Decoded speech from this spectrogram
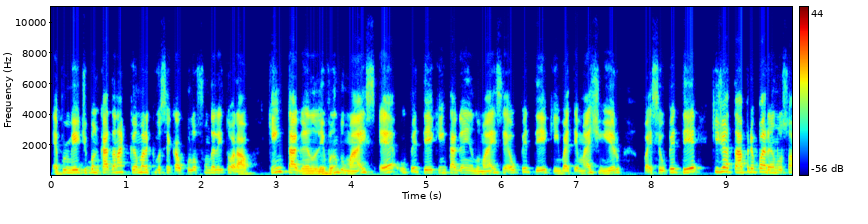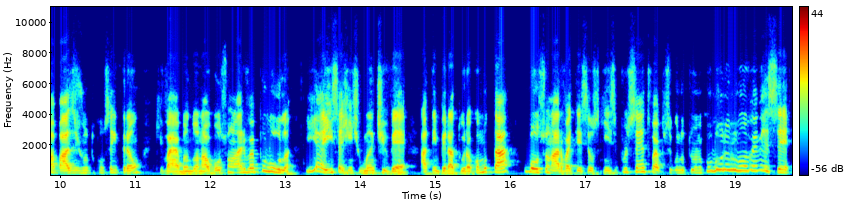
É por meio de bancada na Câmara que você calcula o fundo eleitoral. Quem está levando mais é o PT. Quem está ganhando mais é o PT. Quem vai ter mais dinheiro vai ser o PT, que já está preparando a sua base junto com o Centrão, que vai abandonar o Bolsonaro e vai para o Lula. E aí, se a gente mantiver a temperatura como está, o Bolsonaro vai ter seus 15%, vai para o segundo turno com o Lula e o Lula vai vencer.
